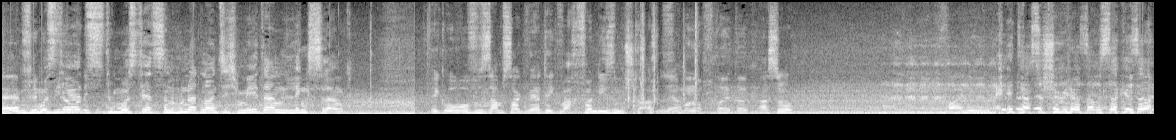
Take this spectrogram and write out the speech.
Ähm, du, musst jetzt, du musst jetzt in 190 Metern links lang. Ich auch auf den Samstag werde ich wach von diesem Straßenlärm. Immer noch Freitag. Achso, Vor allen Dingen, Alter, hast du schon wieder Samstag gesagt?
